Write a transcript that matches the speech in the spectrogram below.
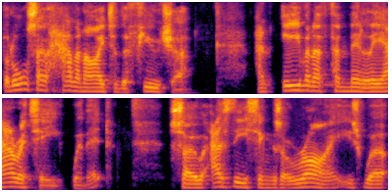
but also have an eye to the future and even a familiarity with it. So as these things arise, we're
